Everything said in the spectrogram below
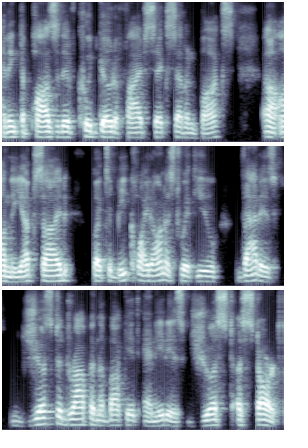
I think the positive could go to five, six, seven bucks uh, on the upside. But to be quite honest with you, that is just a drop in the bucket and it is just a start.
